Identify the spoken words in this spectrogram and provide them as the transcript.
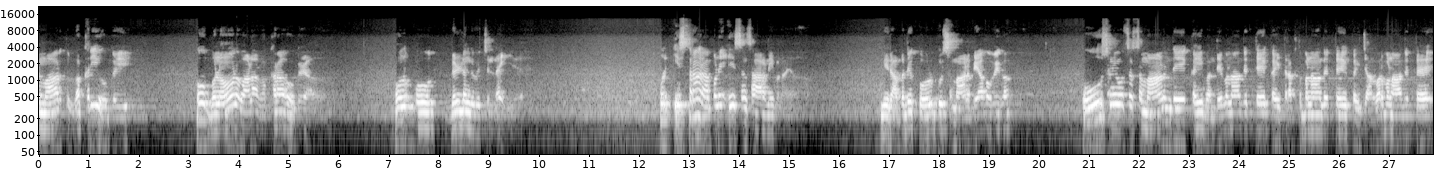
ਇਮਾਰਤ ਵੱਖਰੀ ਹੋ ਗਈ। ਉਹ ਬਣਾਉਣ ਵਾਲਾ ਵੱਖਰਾ ਹੋ ਗਿਆ। ਹੁਣ ਉਹ ਬਿਲਡਿੰਗ ਵਿੱਚ ਨਹੀਂ ਹੈ। ਹੁਣ ਇਸ ਤਰ੍ਹਾਂ ਰੱਬ ਨੇ ਇਹ ਸੰਸਾਰ ਨਹੀਂ ਬਣਾਇਆ। ਵੀ ਰੱਬ ਦੇ ਕੋਲ ਕੋਈ ਸਮਾਨ ਪਿਆ ਹੋਵੇਗਾ। ਉਸ ਨੇ ਉਸ ਸਮਾਨ ਦੇ ਕਈ ਬੰਦੇ ਬਣਾ ਦਿੱਤੇ, ਕਈ ਦਰਖਤ ਬਣਾ ਦਿੱਤੇ, ਕਈ ਜਾਨਵਰ ਬਣਾ ਦਿੱਤੇ।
